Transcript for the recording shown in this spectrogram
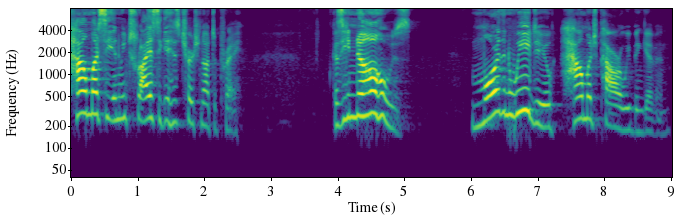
how much the enemy tries to get his church not to pray. Because he knows more than we do how much power we've been given.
